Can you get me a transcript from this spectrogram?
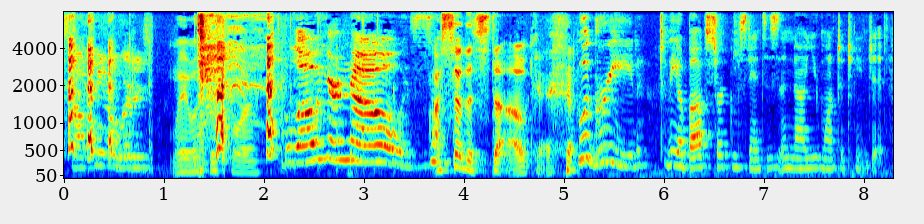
Stop being allergic. Wait, what's this for? Blow your nose. I said the stuff. Okay. Who agreed to the above circumstances and now you want to change it?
